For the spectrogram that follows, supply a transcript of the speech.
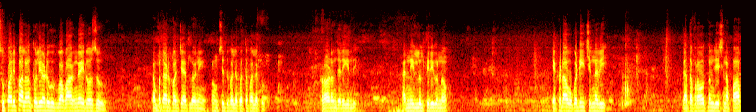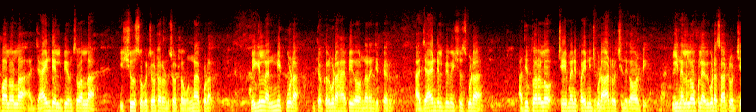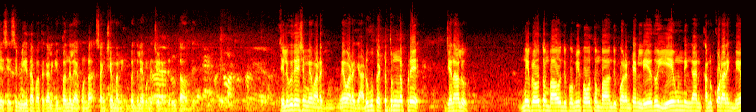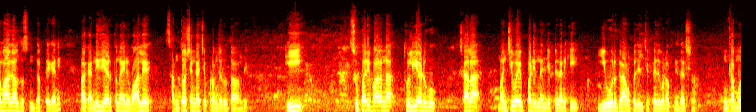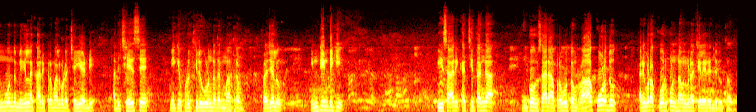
సుపరిపాలన తొలి అడుగు భాగంగా ఈరోజు కంపతాడు పంచాయతీలోని వంశీద్దిపల్లె కొత్తపల్లెకు రావడం జరిగింది. అన్ని ఇల్లు తిరిగి ఉన్నాం. ఎక్కడా ఒకటి చిన్నవి. గత ప్రభుత్వం చేసిన పాపాల వల్ల జాయింట్ ఎల్పిఎంస్ వల్ల ఇష్యూస్ ఒక చోట రెండు చోట్ల ఉన్నా కూడా మిగిలిన అన్ని కూడా ప్రతి ఒక్కరు కూడా హ్యాపీగా ఉన్నారని చెప్పారు. ఆ జాయింట్ ఎల్పిఎం ఇష్యూస్ కూడా అతి త్వరలో చేయమని పైనుంచి కూడా ఆర్డర్ వచ్చింది కాబట్టి ఈ నెల లోపల అవి కూడా సార్ట్అవుట్ చేసేసి మిగతా పథకాలకు ఇబ్బంది లేకుండా సంక్షేమానికి ఇబ్బంది లేకుండా చేయడం జరుగుతూ ఉంది. తెలుగుదేశం మేము అడ మేము అడగ అడుగు పెట్టుతున్నప్పుడే జనాలు మీ ప్రభుత్వం బాగుంది పో మీ ప్రభుత్వం బాగుంది పోరంటే లేదు ఏముంది ఇంకా అని కనుక్కోవడానికి మేము ఆగాల్సి వస్తుంది తప్పితే కానీ మాకు అన్నీ చేరుతున్నాయని వాళ్ళే సంతోషంగా చెప్పడం జరుగుతూ ఉంది. ఈ సుపరిపాలన తొలి అడుగు చాలా మంచి వైపు పడిందని చెప్పేదానికి ఈ ఊరు గ్రామ ప్రజలు చెప్పేది కూడా ఒక నిదర్శనం. ఇంకా ముందు ముందు మిగిలిన కార్యక్రమాలు కూడా చేయండి. అది చేస్తే మీకు ఎప్పుడు తిరుగు ఉండదని మాత్రం ప్రజలు ఇంటింటికి ఈసారి ఖచ్చితంగా ఇంకొకసారి ఆ ప్రభుత్వం రాకూడదు అని కూడా కోరుకుంటున్నామని కూడా చేయలేయడం జరుగుతుంది.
